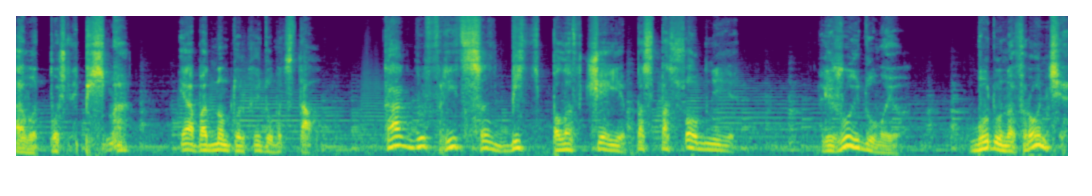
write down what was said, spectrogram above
А вот после письма я об одном только и думать стал. Как бы фрицев бить половчее, поспособнее? Лежу и думаю. Буду на фронте,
